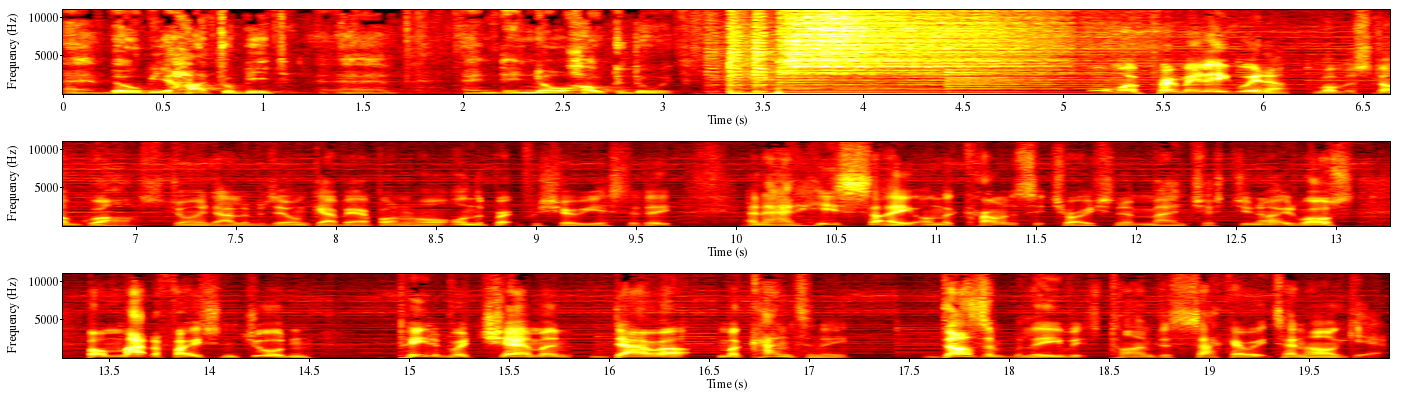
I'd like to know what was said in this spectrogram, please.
uh, will be hard to beat, uh, and they know how to do it. Former Premier League winner Robert Snodgrass joined Alan Brazil and Gabby Agbonlahor on the Breakfast Show yesterday and had his say on the current situation at Manchester United. Whilst on Matterface and Jordan, Peterborough chairman Darragh MacAnthony doesn't believe it's time to sack Erik Ten Hag yet.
